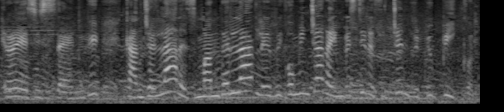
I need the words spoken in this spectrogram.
esistenti, cancellare, smantellarli e ricominciare a investire su centri più piccoli.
